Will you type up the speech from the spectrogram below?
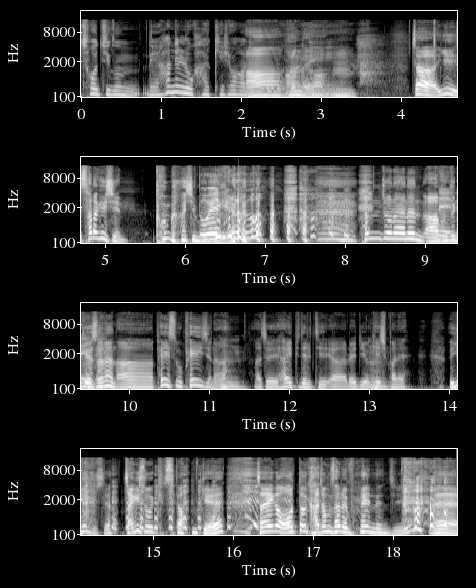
저 지금 네 하늘로 가 계셔가지고 아 그렇네요. 네. 음. 자이 살아계신 건강하신 노엘 분들 갤러거 현존하는 아, 네, 분들께서는 아, 페이스북 페이지나 음. 아, 저희 하이피델티 아, 라디오 음. 게시판에 의견 주세요. 자기소개서와 함께 저희가 어떤 가정사를 보냈는지, 네.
